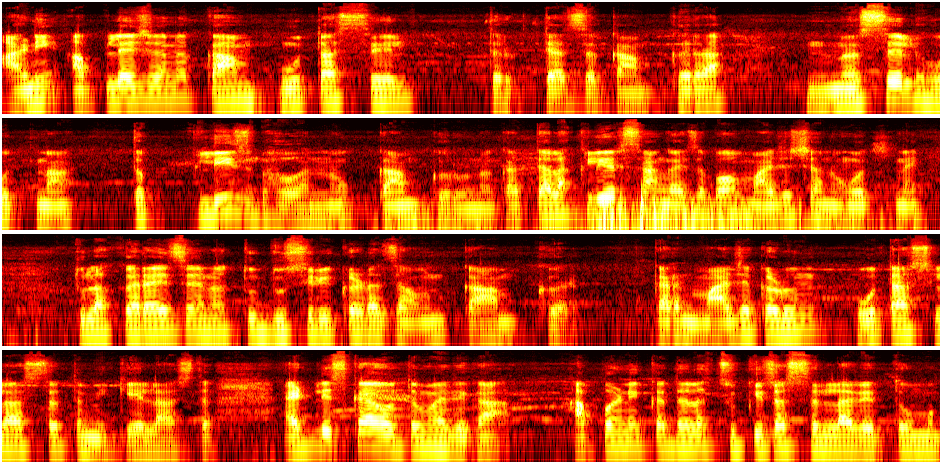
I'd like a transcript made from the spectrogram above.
आणि आपल्याच्यानं काम होत असेल तर त्याचं काम करा. नसेल होत ना तर प्लीज भावांनो काम करू नका. त्याला क्लिअर सांगायचं भाऊ माझ्याच्यानं होत नाही. तुला करायचं आहे ना तू दुसरीकडं जाऊन काम कर. कारण माझ्याकडून होत असलं असतं तर मी केलं असतं. ॲटलिस्ट काय होतं माहिती आहे का? आपण एखाद्याला चुकीचा सल्ला देतो मग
